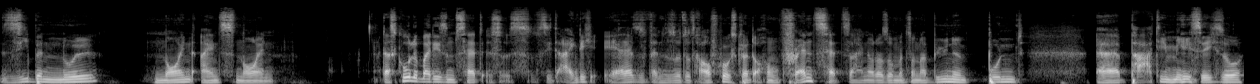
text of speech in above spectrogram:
70919. Das Coole bei diesem Set ist, es sieht eigentlich eher, wenn du so drauf guckst, könnte auch ein Friends-Set sein oder so mit so einer Bühne, bunt, äh, partymäßig so.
